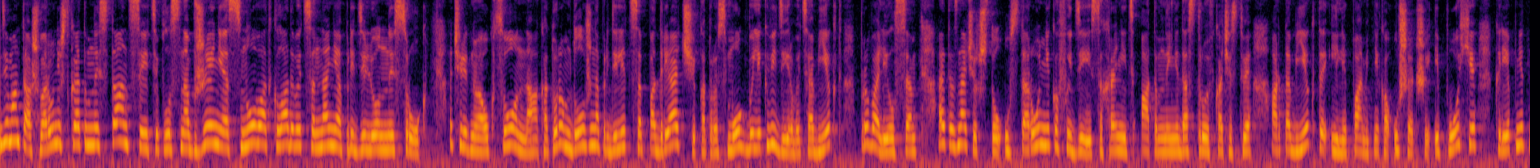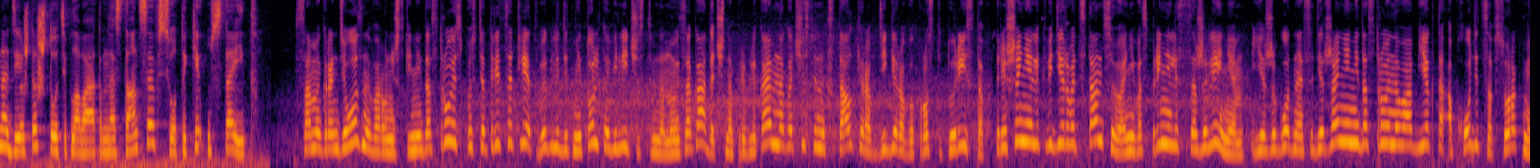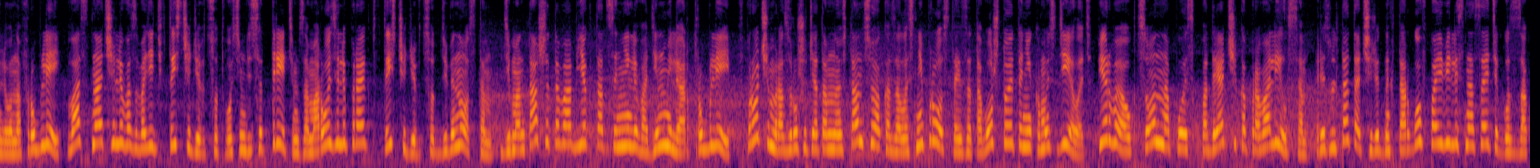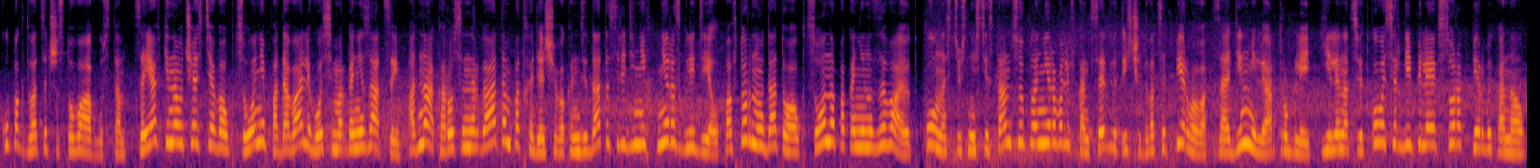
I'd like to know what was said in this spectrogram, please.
Демонтаж Воронежской атомной станции теплоснабжения снова откладывается на неопределенный срок. Очередной аукцион, на котором должен определиться подрядчик, который смог бы ликвидировать объект, провалился. А это значит, что у сторонников идеи сохранить атомный недострой в качестве арт-объекта или памятника ушедшей эпохи крепнет надежда, что тепловая атомная станция все-таки устоит. Самый грандиозный воронежский недострой спустя 30 лет выглядит не только величественно, но и загадочно, привлекая многочисленных сталкеров, диггеров и просто туристов. Решение ликвидировать станцию они восприняли с сожалением. Ежегодное содержание недостроенного объекта обходится в 40 миллионов рублей. ВАЗ начали возводить в 1983-м, заморозили проект в 1990-м. Демонтаж этого объекта оценили в 1 миллиард рублей. Впрочем, разрушить атомную станцию оказалось непросто из-за того, что это некому сделать. Первый аукцион на поиск подрядчика провалился. Результаты очередных торгов появились на сайте госзакупок 26 августа. Заявки на участие в аукционе подавали 8 организаций. Однако Росэнергоатом подходящего кандидата среди них не разглядел. Повторную дату аукциона пока не называют. Полностью снести станцию планировали в конце 2021 за 1 миллиард рублей. Елена Цветкова, Сергей Пеляев, 41 канал.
